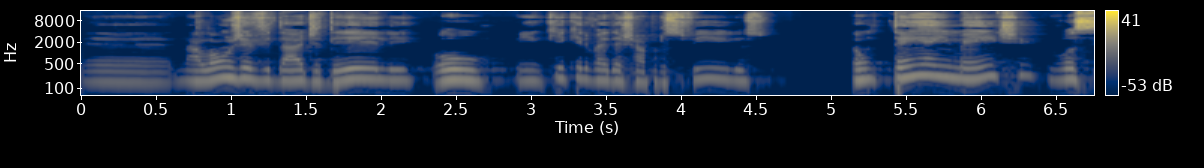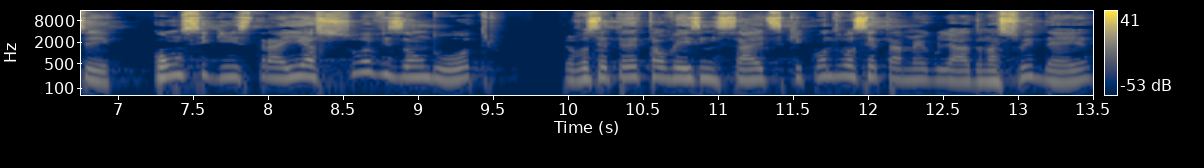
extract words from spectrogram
é, na longevidade dele ou em o que, que ele vai deixar para os filhos. Então tenha em mente você conseguir extrair a sua visão do outro para você ter talvez insights que quando você está mergulhado na sua ideia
